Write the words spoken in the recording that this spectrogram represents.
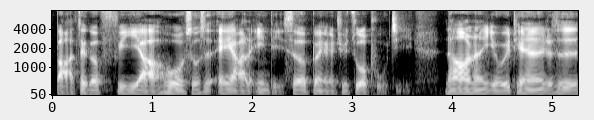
把这个 VR 或者说是 AR 的硬体设备去做普及。然后呢，有一天呢，就是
